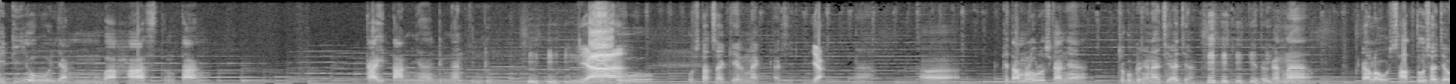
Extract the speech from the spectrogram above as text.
video yang membahas tentang kaitannya dengan Hindu. ya. Itu Ustadz Zakir Nek Aji. Ya. Nah, eh, kita meluruskannya cukup dengan Haji aja, gitu karena kalau satu saja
